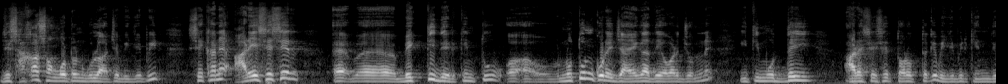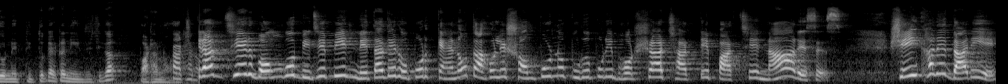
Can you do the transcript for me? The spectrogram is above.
যে শাখা সংগঠনগুলো আছে বিজেপির সেখানে আরএসএস এর আহ, আহ, ব্যক্তিদের কিন্তু নতুন করে জায়গা দেওয়ার জন্য ইতিমধ্যেই আরএসএস এর তরফ থেকে বিজেপির কেন্দ্রীয় নেতৃত্বকে একটা নির্দেশিকা পাঠানো। রাজ্যের বঙ্গ বিজেপির নেতাদের ওপর কেন তাহলে সম্পূর্ণ পুরোপুরি ভরসা ছাড়তে পারছে না আরএসএস সেইখানে দাঁড়িয়ে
